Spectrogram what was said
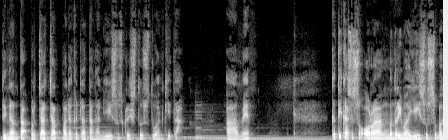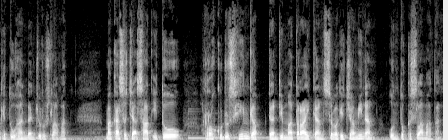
dengan tak bercacat pada kedatangan Yesus Kristus Tuhan kita. Amin. Ketika seseorang menerima Yesus sebagai Tuhan dan Juru Selamat, maka sejak saat itu Roh Kudus hinggap dan dimateraikan sebagai jaminan untuk keselamatan.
